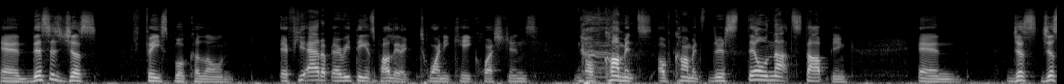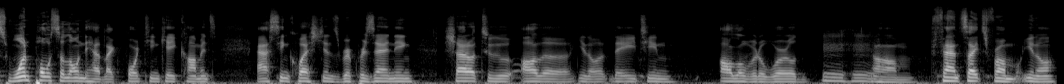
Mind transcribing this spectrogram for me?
And this is just Facebook alone. If you add up everything, it's probably like 20k questions of comments of comments. They're still not stopping, and just just one post alone, they had like 14k comments asking questions, representing. Shout out to all the you know the A'TIN all over the world Mm-hmm. um, fan sites from you know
